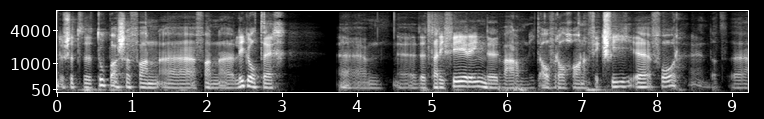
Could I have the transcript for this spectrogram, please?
dus het toepassen van, van legal tech Ehm, eh, de tarivering, de, waarom niet overal gewoon een fix fee eh, voor? dat, eh,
